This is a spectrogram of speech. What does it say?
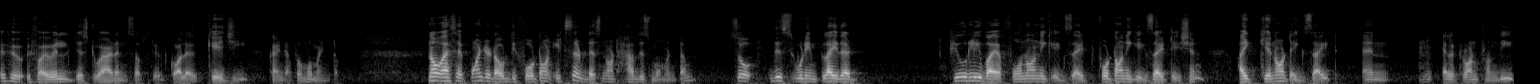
if, you, if I will just to add an subscript call a k g kind of a momentum. Now, as I pointed out the photon itself does not have this momentum. So, this would imply that purely by a phononic excite photonic excitation I cannot excite an electron from the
